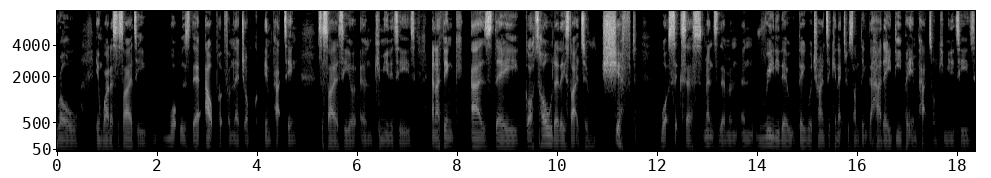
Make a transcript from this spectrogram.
role in wider society? what was their output from their job impacting society and communities and i think as they got older they started to shift what success meant to them and, and really they they were trying to connect with something that had a deeper impact on communities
